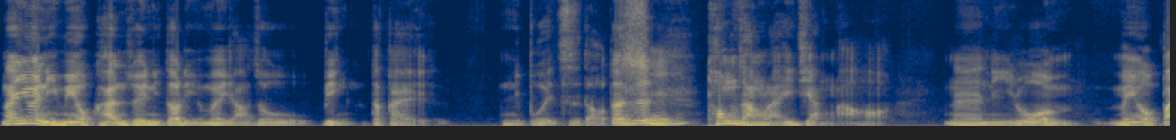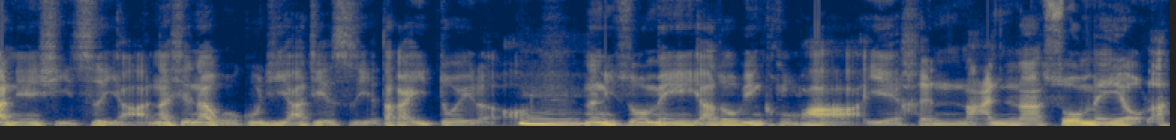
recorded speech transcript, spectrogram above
那因为你没有看，所以你到底有没有牙周病，大概你不会知道。但是是通常来讲啊，哈，那你如果没有半年洗一次牙，那现在我估计牙结石也大概一堆了哦。嗯，那你说没牙周病恐怕也很难啦，说没有了。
